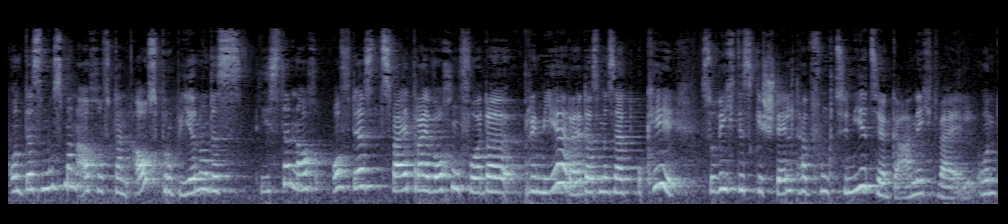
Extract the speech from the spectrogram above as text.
und das muss man auch oft dann ausprobieren. Und das ist dann auch oft erst zwei, drei Wochen vor der Premiere, dass man sagt, okay, so wie ich das gestellt habe, funktioniert es ja gar nicht, weil. Und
